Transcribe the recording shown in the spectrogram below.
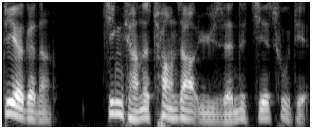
第二个呢，经常的创造与人的接触点，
